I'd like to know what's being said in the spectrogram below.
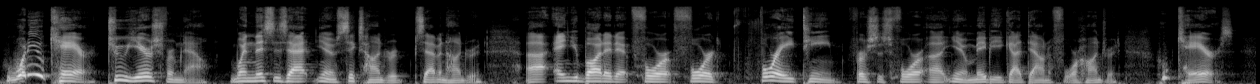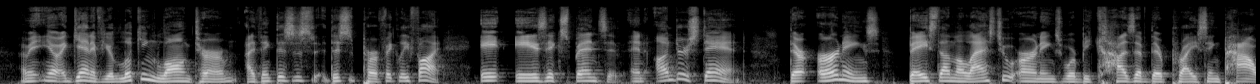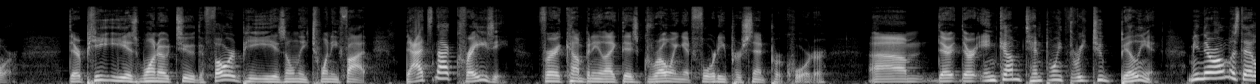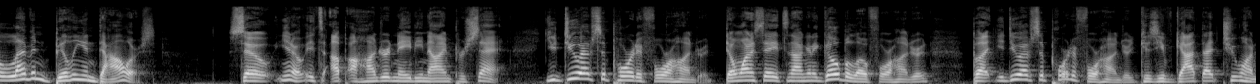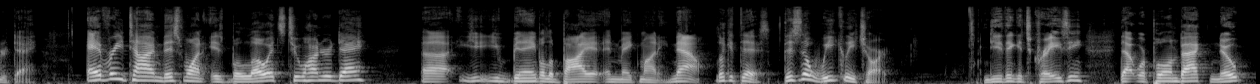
what do you care two years from now when this is at, you know, 600, 700, uh, and you bought it at 4, 4, 418 versus 4, uh, you know, maybe you got down to 400. Who cares? I mean, you know, again, if you're looking long term, I think this is this is perfectly fine. It is expensive, and understand their earnings based on the last two earnings were because of their pricing power. Their PE is 102. The forward PE is only 25. That's not crazy for a company like this growing at 40% per quarter. Um, their their income 10.32 billion. I mean, they're almost at 11 billion dollars. So, you know, it's up 189%. You do have support at 400. Don't want to say it's not going to go below 400, but you do have support at 400 because you've got that 200 day every time this one is below its 200 day, uh, you, have been able to buy it and make money. Now, look at this. This is a weekly chart. Do you think it's crazy that we're pulling back? Nope.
